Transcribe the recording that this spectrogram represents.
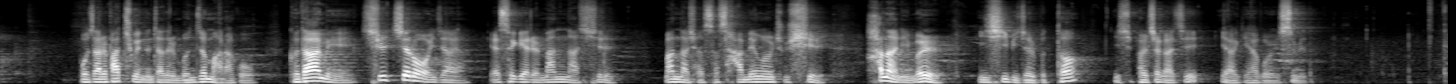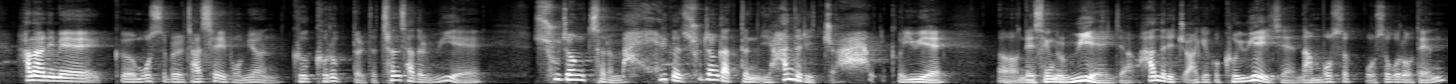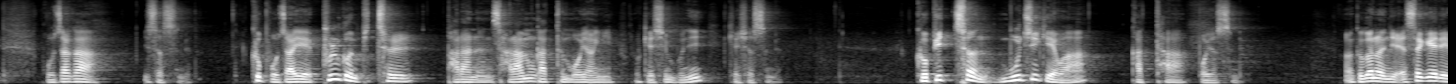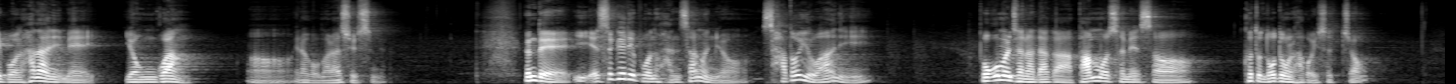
보좌를 바치고 있는 자들을 먼저 말하고 그 다음에 실제로 이제 에스겔을 만나실, 만나셔서 사명을 주실 하나님을 22절부터 28절까지 이야기하고 있습니다. 하나님의 그 모습을 자세히 보면 그 그룹들, 천사들 위에 수정처럼 맑은 수정 같은 이 하늘이 쫙 그 위에 어, 내 생물 위에 이제 하늘이 쫙 있고 그 위에 이제 남보석 보석으로 된 보좌가 있었습니다. 그 보좌에 붉은 빛을 발하는 사람 같은 모양이 계신 분이 계셨습니다. 그 빛은 무지개와 같아 보였습니다. 어, 그거는 에스겔이 본 하나님의 영광이라고 말할 수 있습니다. 그런데 이 에스겔이 본 환상은요, 사도 요한이 복음을 전하다가 밤모섬에서 그것도 노동을 하고 있었죠.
